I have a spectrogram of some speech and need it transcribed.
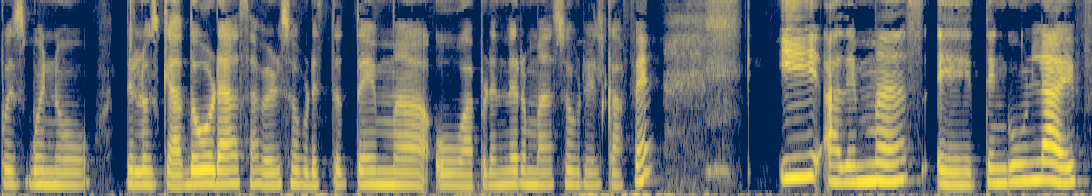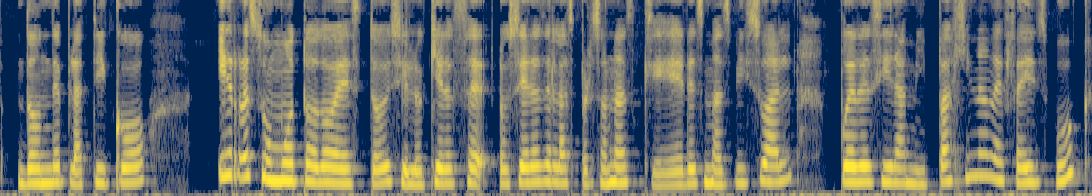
pues bueno, de los que adora saber sobre este tema o aprender más sobre el café. Y además eh, tengo un live donde platico y resumo todo esto. Y si lo quieres hacer, o si eres de las personas que eres más visual, puedes ir a mi página de Facebook,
